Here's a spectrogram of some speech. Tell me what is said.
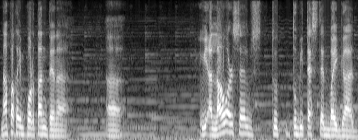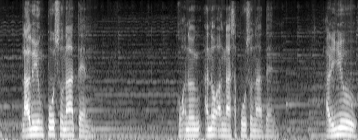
napaka-importante na uh, we allow ourselves to, to be tested by God, lalo yung puso natin, kung ano, ano ang nasa puso natin. Are you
